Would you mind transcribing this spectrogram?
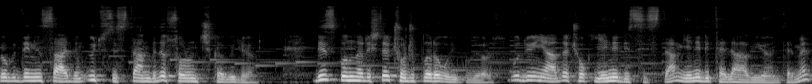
ve bu demin saydığım 3 sistemde de sorun çıkabiliyor. Biz bunları işte çocuklara uyguluyoruz. Bu dünyada çok yeni bir sistem, yeni bir tedavi yöntemi.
